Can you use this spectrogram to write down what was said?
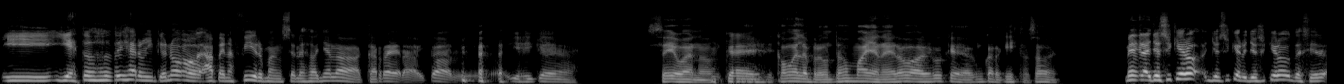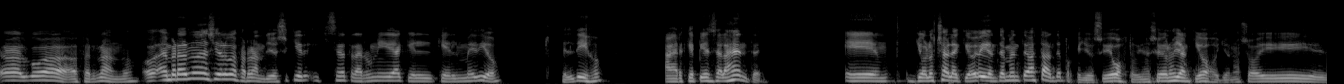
y, y estos dos dijeron, y que no, apenas firman, se les daña la carrera y tal. Y es que. Sí, bueno. Ok. Es como que le preguntas a un mayanero o algo que haga un caraquista, ¿sabes? Mira, yo sí quiero, yo sí quiero, yo sí quiero decir algo a, a Fernando. En verdad no decir algo a Fernando, yo sí quiero, quisiera traer una idea que él, que él me dio, que él dijo, a ver qué piensa la gente. Eh, yo los chalequeo evidentemente bastante porque yo soy de Boston, yo no soy de los Yankees, ojo, yo no soy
